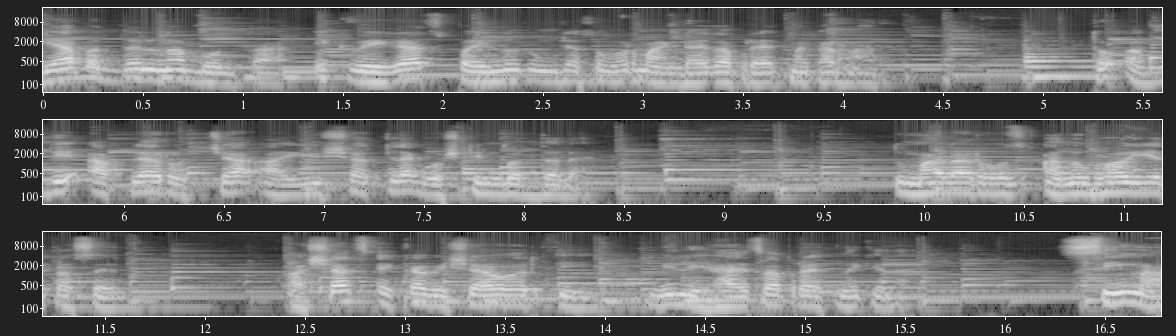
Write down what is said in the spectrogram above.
याबद्दल न बोलता एक वेगळाच पैलू तुमच्यासमोर मांडायचा प्रयत्न करणार आहे. तो अगदी आपल्या रोजच्या आयुष्यातल्या गोष्टींबद्दल आहे. तुम्हाला रोज अनुभव येत असेल अशाच एका विषयावरती मी लिहायचा प्रयत्न केला. सीमा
